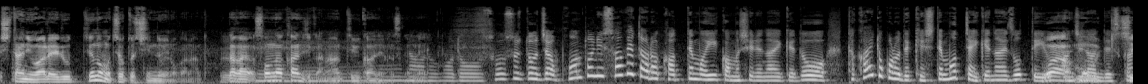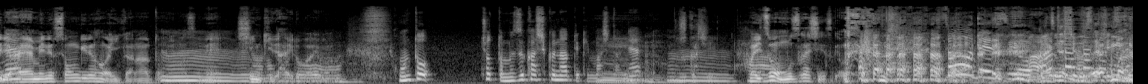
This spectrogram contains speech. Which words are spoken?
下に割れるっていうのもちょっとしんどいのかなと、だからそんな感じかなっていう感じなんですけどね。なるほど、そうすると、じゃあ、本当に下げたら買ってもいいかもしれないけど、高いところで決して持っちゃいけないぞっていう感じなんですかね。早めに損切りの方がいいかなと思いますね、新規で入る場合は。本当ちょっと難しくなってきましたね。難しい。まあ、いつも難しいんですけどね。そうですよ。毎年難しい。毎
